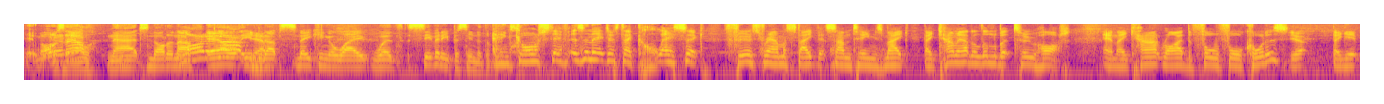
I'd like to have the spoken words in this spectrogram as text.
it Not was enough. L. Nah, it's not enough. Not L enough. ended Yep. up sneaking away with 70% of the And gosh, Steph, isn't that just a classic first round mistake that some teams make? They come out a little bit too hot and they can't ride the full four quarters. Yep. They get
